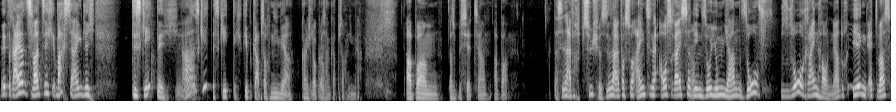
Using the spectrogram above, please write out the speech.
Mit 23 machst du eigentlich das geht nicht. Ja, es geht, es geht nicht. Gab es auch nie mehr. Kann ich locker sagen, gab es auch nie mehr. Aber, ähm, also bis jetzt, ja. Aber das sind einfach Psychos. Das sind einfach so einzelne Ausreißer, die in so jungen Jahren so, so reinhauen, ja, durch irgendetwas.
